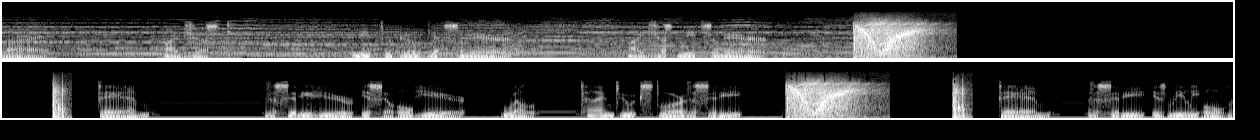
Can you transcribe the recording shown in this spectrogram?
Sigh. I just need to go get some air. I just need some air. Damn. The city here is so old here. Well, time to explore the city. Damn. The city is really old.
